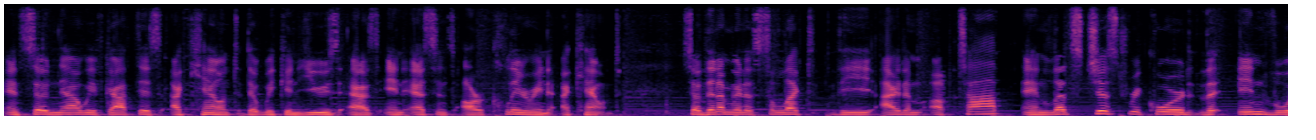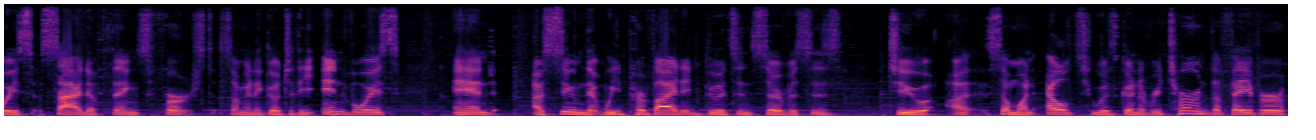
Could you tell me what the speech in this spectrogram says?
And so now we've got this account that we can use as in essence our clearing account. So then I'm going to select the item up top and let's just record the invoice side of things first. So I'm going to go to the invoice and assume that we provided goods and services to uh, someone else who is going to return the favor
